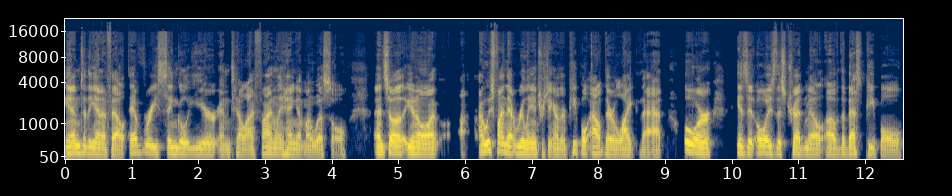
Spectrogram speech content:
into the NFL every single year until I finally hang up my whistle. And so, you know, I, I always find that really interesting. Are there people out there like that? Or is it always this treadmill of the best people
